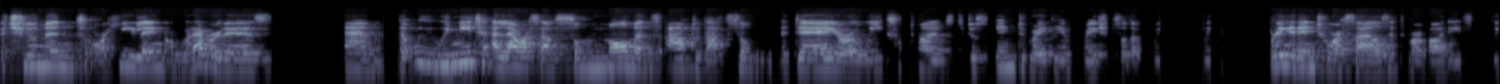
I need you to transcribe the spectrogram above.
attunement or healing or whatever it is, um, that we, we need to allow ourselves some moments after that, some a day or a week sometimes, to just integrate the information so that we, we bring it into ourselves, into our bodies. We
